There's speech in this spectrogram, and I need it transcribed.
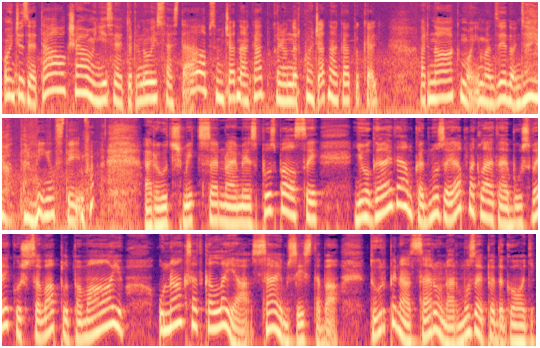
Un viņš uziet augšā, un viņš iziet tur nu, visas telpas, un viņš atnāk atpakaļ. Un ar ko viņš atnāk atpakaļ? Ar nākamo imants ziedoņu dzējot par mīlestību. ar Rūtu Šmitu sarunājamies pusbalsī, jo gaidām, kad muzeja apmeklētāji būs veikuši savu apli pa māju un nāks atkal lejā, saimas istabā, turpināt sarunu ar muzeja pedagoģi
